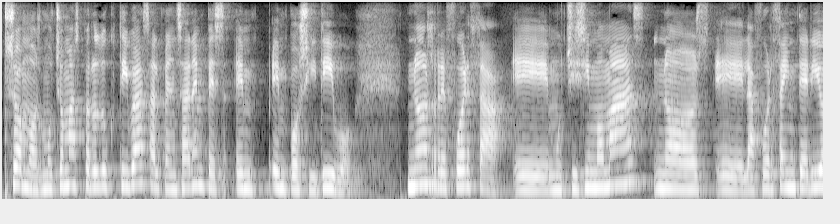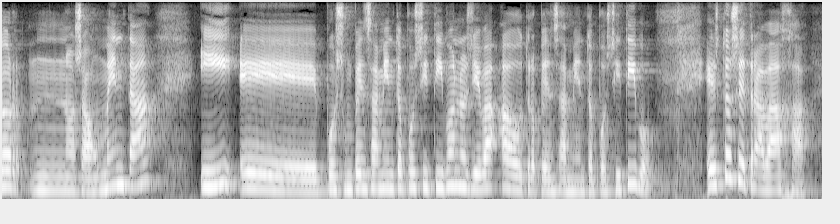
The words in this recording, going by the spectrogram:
somos mucho más productivas al pensar en, positivo. Nos refuerza eh, muchísimo más, nos, eh, la fuerza interior nos aumenta y pues un pensamiento positivo nos lleva a otro pensamiento positivo. Esto se trabaja.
